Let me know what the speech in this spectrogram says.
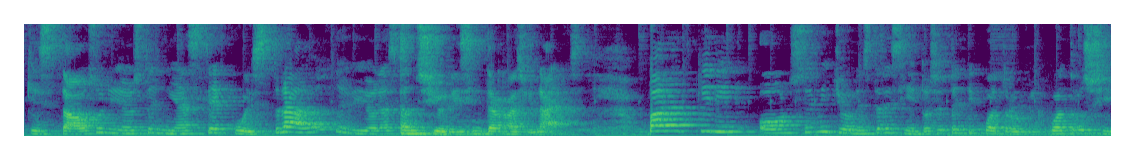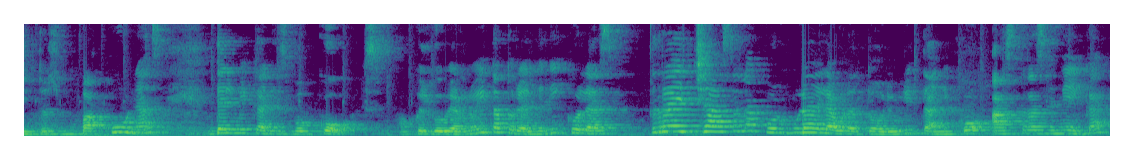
que Estados Unidos tenía secuestrados debido a las sanciones internacionales para adquirir 11.374.400 vacunas del mecanismo COVAX, aunque el gobierno dictatorial de Nicolás rechaza la fórmula del laboratorio británico AstraZeneca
